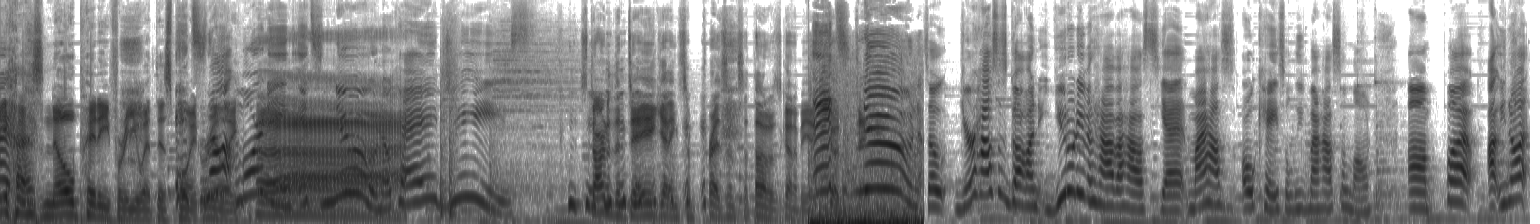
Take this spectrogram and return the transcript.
I, has no pity for you at this point, It's really. not morning. it's noon. Okay, jeez. Started the day getting some presents. I thought it was gonna be a good It's day. noon. So your house is gone. You don't even have a house yet. My house is okay, so leave my house alone. Um, but uh, you know what?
